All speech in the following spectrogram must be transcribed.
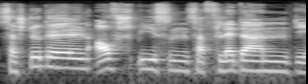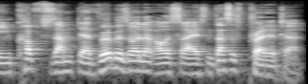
zerstückeln, aufspießen, zerfleddern, den Kopf samt der Wirbelsäule rausreißen. Das ist Predator.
